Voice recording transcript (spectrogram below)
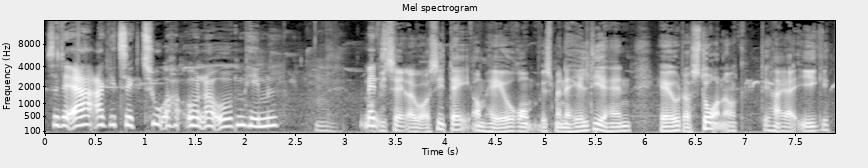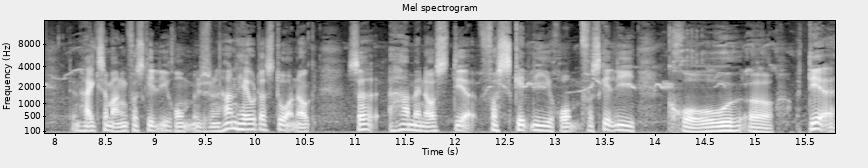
Så det er arkitektur under åben himmel. Mm. Men... vi taler jo også i dag om haverum. Hvis man er heldig at have en have, der er stor nok, det har jeg ikke. Den har ikke så mange forskellige rum, men hvis man har en have, der er stor nok, så har man også der forskellige rum, forskellige kroge, og, der,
